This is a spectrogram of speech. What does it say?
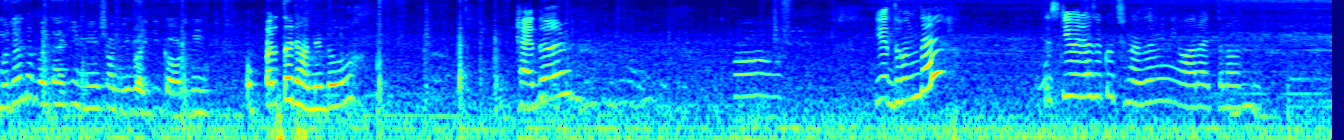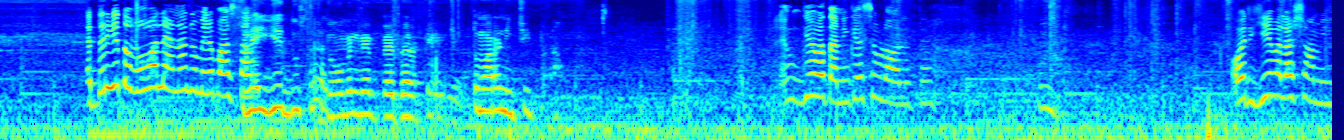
मुझे तो पता है कि मैं शामी भाई की काट दूँगा ऊपर तो जाने दो। हैदर। ये धुंध है? इसकी वजह से कुछ नज़र भी नहीं आ रहा इतना। हैदर ये तो वो वाला है ना जो मेरे पास था। नहीं ये दूसरा। दो मिनट में पे- पे- तुम्हारा नीचे ये पता नहीं कैसे उड़ा लेते हैं। और ये वाला शामी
